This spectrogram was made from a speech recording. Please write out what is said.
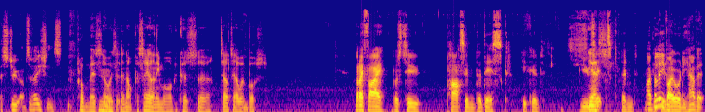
astute observations. Problem is, though, is that they're not for sale anymore because uh, Telltale went bust. But if I was to pass him the disc, he could use Yes. it. And I believe I already have it.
